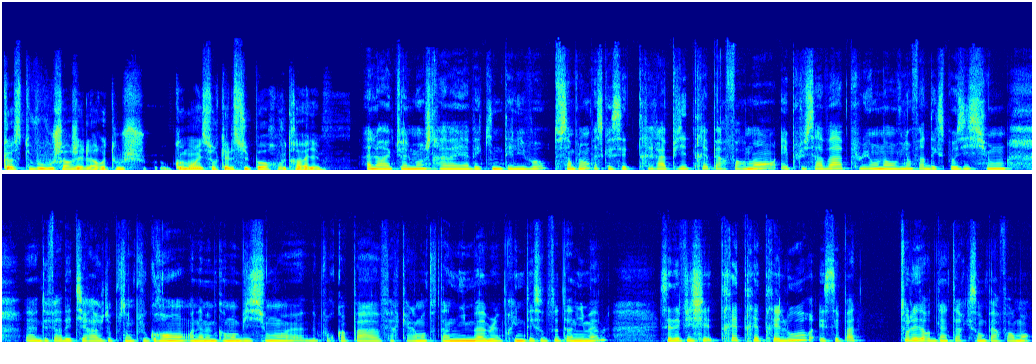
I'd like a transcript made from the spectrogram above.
Coste, vous vous chargez de la retouche. Comment et sur quel support vous travaillez? Alors actuellement, je travaille avec Intellivo, tout simplement parce que c'est très rapide, très performant, et plus ça va, plus on a envie d'en faire d'expositions, euh, de faire des tirages de plus en plus grands. On a même comme ambition euh, de pourquoi pas faire carrément tout un immeuble, printer sur tout un immeuble. C'est des fichiers très très très lourds et c'est pas tous les ordinateurs qui sont performants.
